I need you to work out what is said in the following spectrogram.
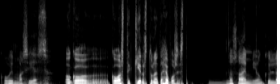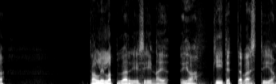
kovimma siessä. Onko kovasti kiinnostuneita hevosista? No Saimi on kyllä tallilla pyörii siinä ja ihan kiitettävästi ja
